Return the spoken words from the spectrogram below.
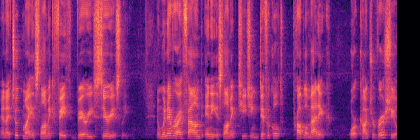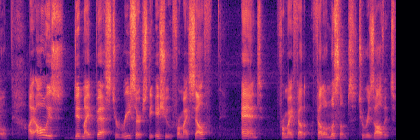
and I took my Islamic faith very seriously. And whenever I found any Islamic teaching difficult, problematic, or controversial, I always did my best to research the issue for myself and for my fellow Muslims to resolve it.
